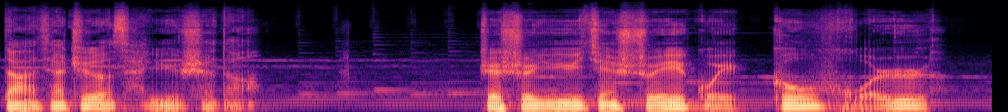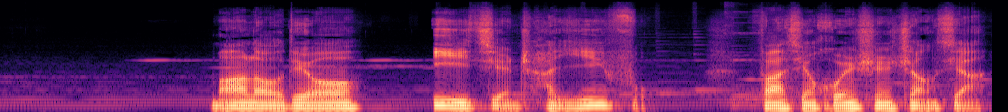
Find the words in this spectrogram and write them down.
大家这才预示到，这是遇见水鬼勾魂了。马老雕一检查衣服，发现浑身上下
